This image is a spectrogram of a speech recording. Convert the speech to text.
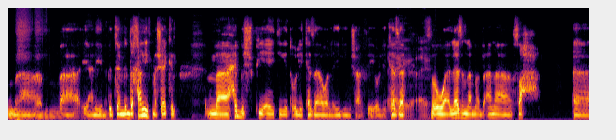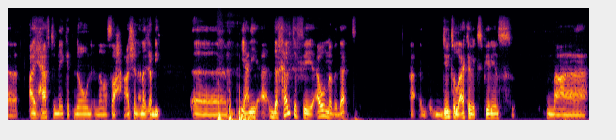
ما ما يعني بت- بتدخلني في مشاكل ما أحبش بي اي تيجي تقول لي كذا ولا يجي مش عارف إيه يقول لي كذا أيوة. أيوة. هو لازم لما أبقى أنا صح آه I have to make it known إن أنا صح عشان أنا غبي آه يعني دخلت في أول ما بدأت آه، due to lack of experience مع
